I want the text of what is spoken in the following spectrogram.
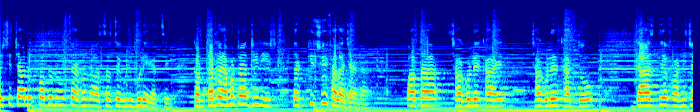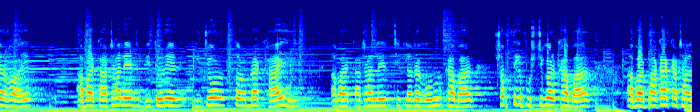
বেশি চাল উৎপাদন হয়েছে, এখন আস্তে আস্তে এগুলি ভুলে গেছে। কারণ কাঁঠাল এমনটা জিনিস, তার কিছুই ফেলা যায় না। পাতা ছাগলে খায়, ছাগলের খাদ্য, গাছ দিয়ে ফার্নিচার হয়, আবার কাঁঠালের ভিতরের ইঁচড় তো আমরা খাই, আবার কাঁঠালের ঠিকলাটা গরুর খাবার সব থেকে পুষ্টিকর খাবার, আবার পাকা কাঁঠাল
